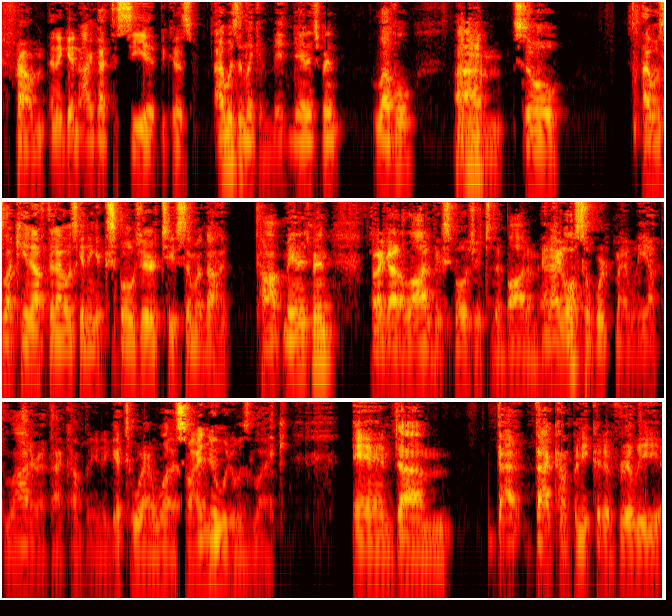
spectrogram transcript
from, and again, I got to see it because I was in like a mid management level. Mm-hmm. Um, so I was lucky enough that I was getting exposure to some of the top management, but I got a lot of exposure to the bottom. And I also worked my way up the ladder at that company to get to where I was. So I knew what it was like. And um, that that company could have really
